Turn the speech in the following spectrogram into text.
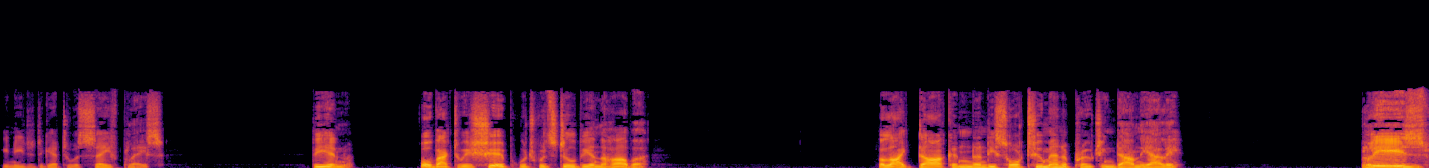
He needed to get to a safe place. The inn, or back to his ship, which would still be in the harbour. The light darkened, and he saw two men approaching down the alley. Please,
